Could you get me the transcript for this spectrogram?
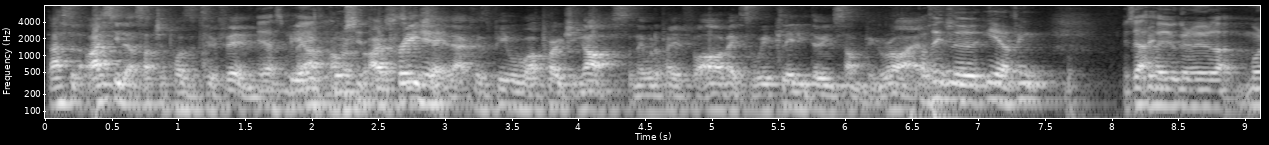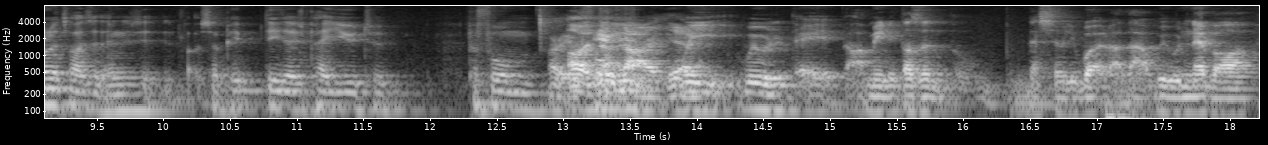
that's I see that such a positive thing. Yeah, that's Yeah. I, Of course it I appreciate yeah. that because people are approaching us and they want to pay for our events, so we're clearly doing something right. I think the yeah, I think Is that how you're going to like monetize it? Then is it like, so people, DJs pay you to perform? Oh, Oh, yeah, no, no, yeah. We we would. It, I mean, it doesn't necessarily work like that. We would never.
